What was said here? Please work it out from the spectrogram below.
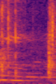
হাদি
